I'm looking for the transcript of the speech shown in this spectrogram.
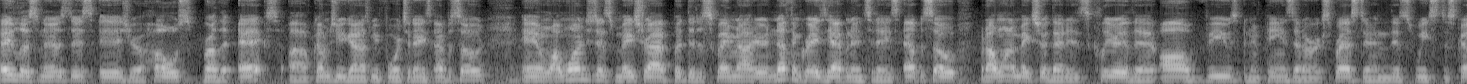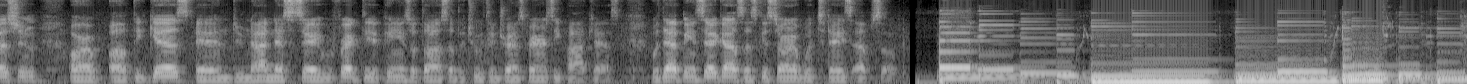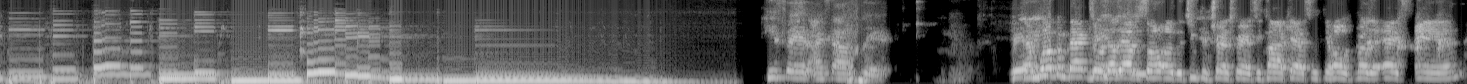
Hey, listeners, this is your host, Brother X. I've come to you guys before today's episode, and I wanted to just make sure I put the disclaimer out here. Nothing crazy happened in today's episode, but I want to make sure that it's clear that all views and opinions that are expressed in this week's discussion are of the guest and do not necessarily reflect the opinions or thoughts of the Truth and Transparency podcast. With that being said, guys, let's get started with today's episode. Said, I sound clear. And welcome back to another episode of the Truth and Transparency podcast with your host, Brother X, and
